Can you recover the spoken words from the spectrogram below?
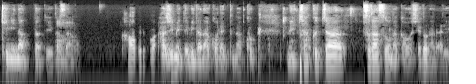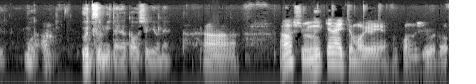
気になったというかさ、うん。初めて見たなこれってのはこめちゃくちゃ辛そうな顔してるなっていう。もう鬱みたいな顔してるよね。ああ。あの人向いてないって思うよ、この仕事。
